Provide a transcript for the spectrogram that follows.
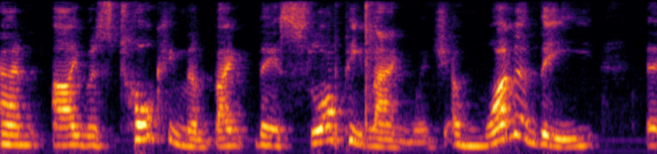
And I was talking them about their sloppy language and one of the uh,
